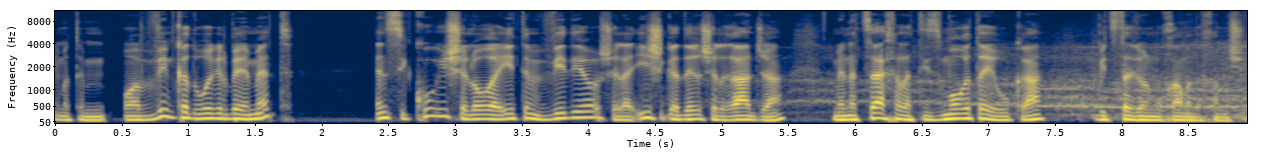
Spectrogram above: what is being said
אם אתם אוהבים כדורגל באמת, אין סיכוי שלא ראיתם וידאו של האיש גדר של רג'ה מנצח על התזמורת הירוקה באיצטדיון מוחמד החמישי.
